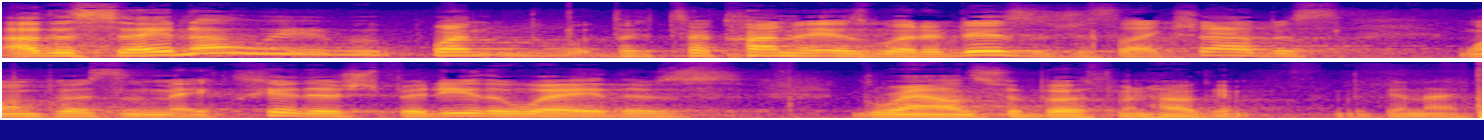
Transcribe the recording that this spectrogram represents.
Others say, no, we, one, the takana is what it is. It's just like Shabbos. One person makes kiddush, but either way, there's grounds for both minhagim. Good night.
